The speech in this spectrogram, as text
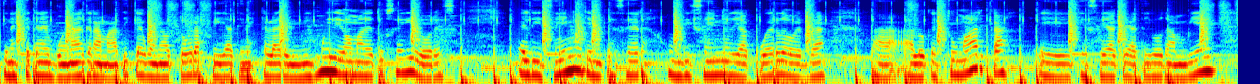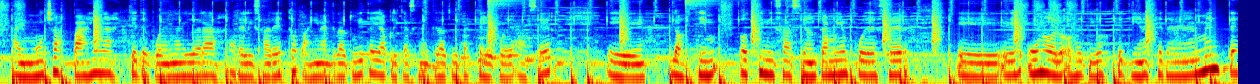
tienes que tener buena gramática y buena ortografía, tienes que hablar el mismo idioma de tus seguidores. El diseño tiene que ser un diseño de acuerdo, ¿verdad? a, lo que es tu marca, eh, que sea creativo también. Hay muchas páginas que te pueden ayudar a, realizar esto, páginas gratuitas y aplicaciones gratuitas que lo puedes hacer. Eh, la optimización también puede ser eh, uno de los objetivos que tienes que tener en mente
